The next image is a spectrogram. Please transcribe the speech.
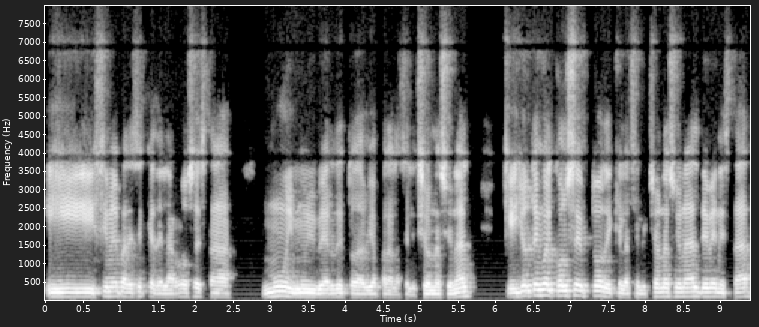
Y sí me parece que De La Rosa está muy, muy verde todavía para la selección nacional. Que yo tengo el concepto de que la selección nacional deben estar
